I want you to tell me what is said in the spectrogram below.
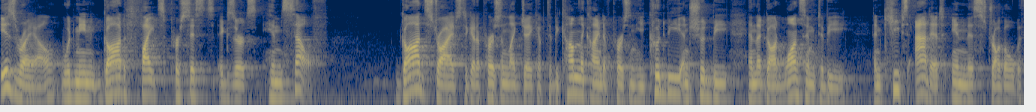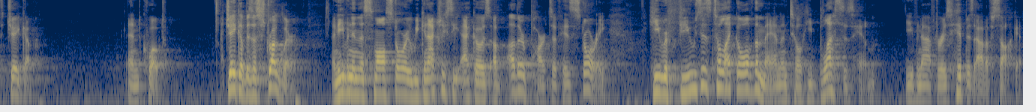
Israel would mean God fights, persists, exerts himself. God strives to get a person like Jacob to become the kind of person he could be and should be, and that God wants him to be, and keeps at it in this struggle with Jacob. End quote. Jacob is a struggler, and even in this small story, we can actually see echoes of other parts of his story. He refuses to let go of the man until he blesses him, even after his hip is out of socket.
